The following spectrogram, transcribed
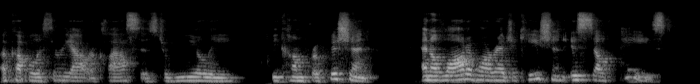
a couple of three hour classes to really become proficient. And a lot of our education is self paced,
